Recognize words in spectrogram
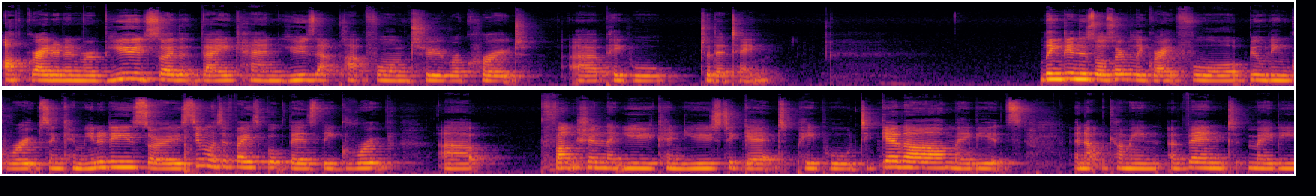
upgraded and reviewed so that they can use that platform to recruit uh, people to their team. LinkedIn is also really great for building groups and communities. So, similar to Facebook, there's the group uh, function that you can use to get people together. Maybe it's an upcoming event, maybe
